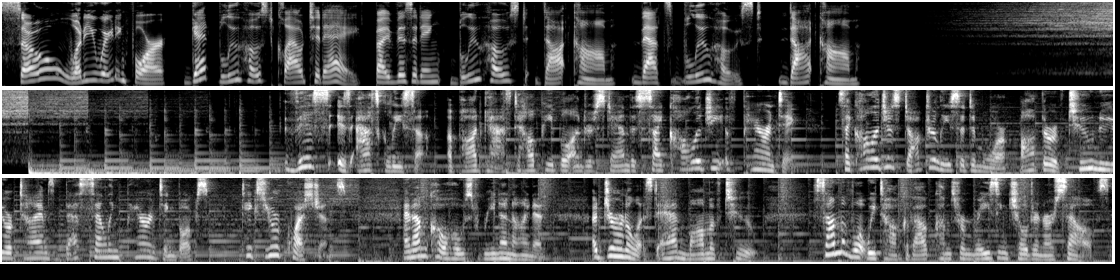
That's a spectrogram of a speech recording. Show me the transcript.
So, what are you waiting for? Get Bluehost Cloud today by visiting Bluehost.com. That's Bluehost.com. This is Ask Lisa, a podcast to help people understand the psychology of parenting. Psychologist Dr. Lisa Damour, author of two New York Times best-selling parenting books, takes your questions. And I'm co-host Rena Ninan, a journalist and mom of two. Some of what we talk about comes from raising children ourselves.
